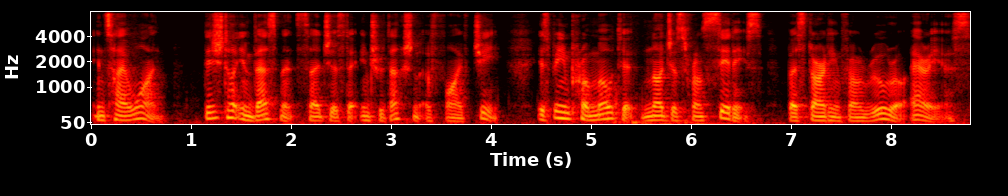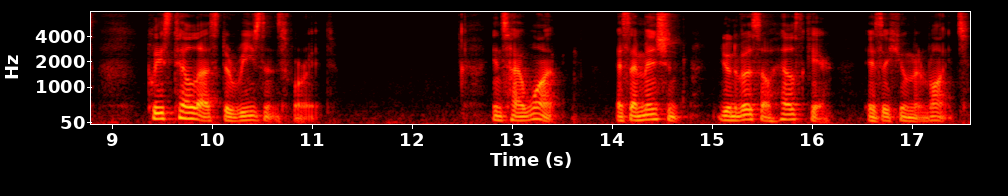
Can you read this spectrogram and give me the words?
In Taiwan, digital investment such as the introduction of 5G is being promoted not just from cities, but starting from rural areas. Please tell us the reasons for it. In Taiwan, as I mentioned, universal healthcare is a human right,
